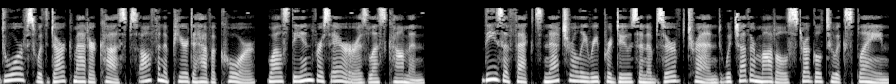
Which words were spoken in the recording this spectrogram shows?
Dwarfs with dark matter cusps often appear to have a core, whilst the inverse error is less common. These effects naturally reproduce an observed trend which other models struggle to explain.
